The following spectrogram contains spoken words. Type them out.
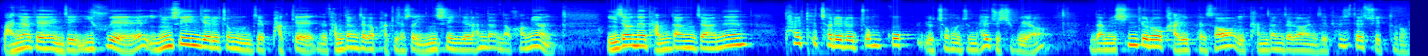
만약에 이제 이후에 인수인계를 좀 이제 받게 담당자가 바뀌셔서 인수인계를 한다고 하면 이전에 담당자는 탈퇴 처리를 좀 꼭 요청을 좀 해주시고요. 그다음에 신규로 가입해서 이 담당자가 이제 표시될 수 있도록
